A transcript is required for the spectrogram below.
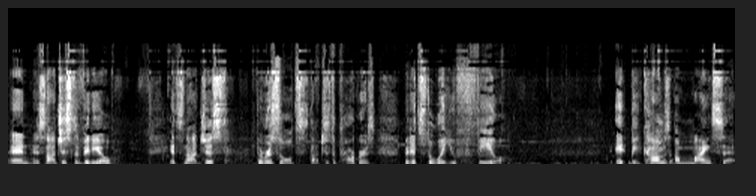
And it's not just the video, it's not just the results, it's not just the progress, but it's the way you feel. It becomes a mindset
